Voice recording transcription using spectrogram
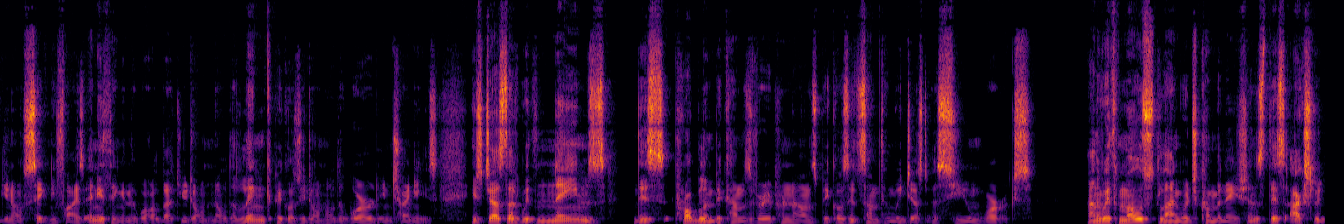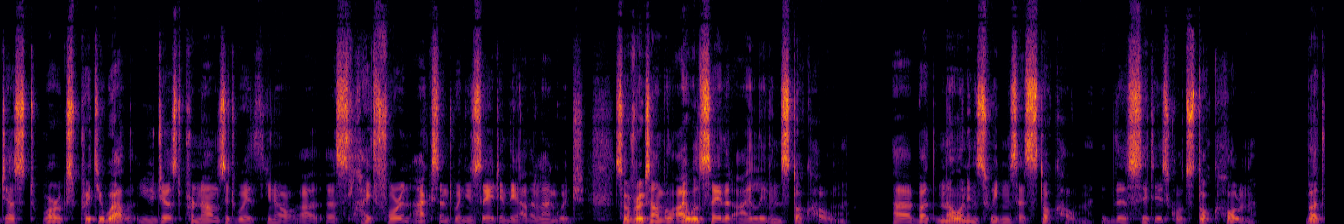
you know signifies anything in the world that you don't know the link because you don't know the word in Chinese. It's just that with names, this problem becomes very pronounced because it's something we just assume works. And with most language combinations, this actually just works pretty well. You just pronounce it with, you know, a, a, slight foreign accent when you say it in the other language. So, for example, I will say that I live in Stockholm, uh, but no one in Sweden says Stockholm. The city is called Stockholm but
